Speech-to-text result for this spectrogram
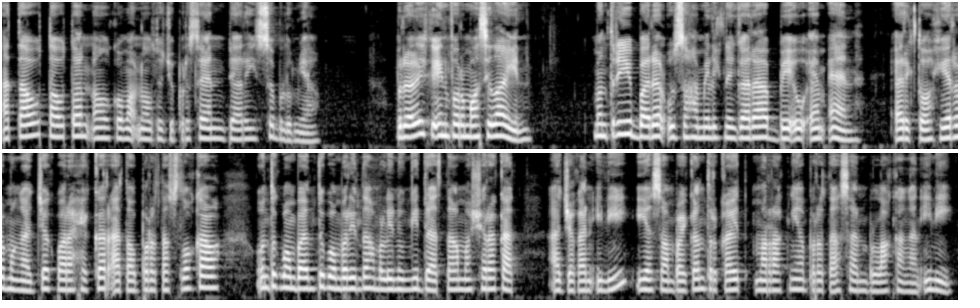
atau tautan 0,07 persen dari sebelumnya. Beralih ke informasi lain, Menteri Badan Usaha Milik Negara BUMN, Erick Thohir mengajak para hacker atau peretas lokal untuk membantu pemerintah melindungi data masyarakat. Ajakan ini ia sampaikan terkait maraknya peretasan belakangan ini.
